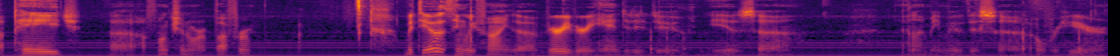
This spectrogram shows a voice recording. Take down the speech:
a page, uh, a function or a buffer. But the other thing we find uh, very, very handy to do is, and let me move this over here,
